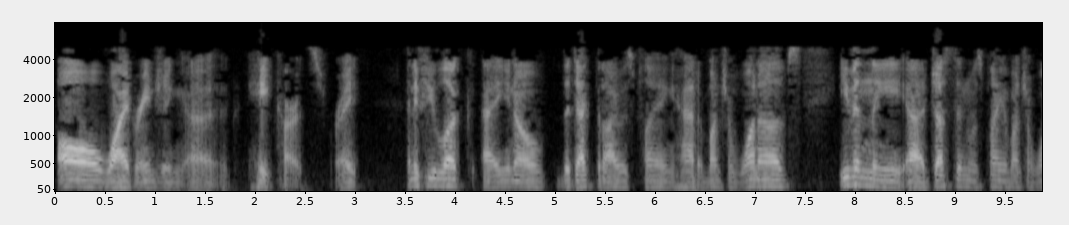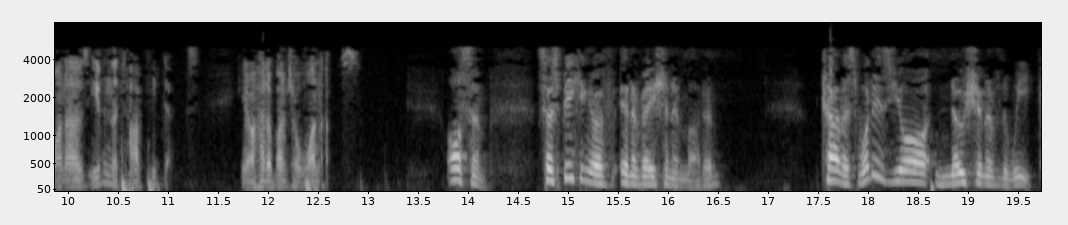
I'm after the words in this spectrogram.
all wide ranging uh hate cards, right? And if you look, uh, you know, the deck that I was playing had a bunch of one ofs. Even the uh, Justin was playing a bunch of one ofs. Even the top eight decks, you know, had a bunch of one ofs. Awesome. So speaking of innovation in modern, Travis, what is your notion of the week?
